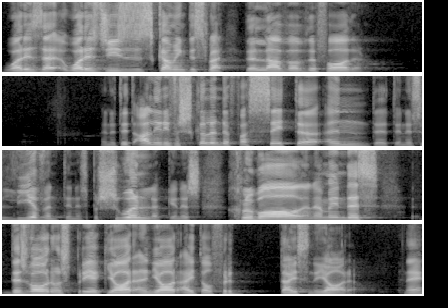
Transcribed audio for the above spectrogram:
What is that what is Jesus coming to display? The love of the Father. En dit het al hierdie verskillende fasette in dit en is lewend en is persoonlik en is globaal. En I mean dis dis waaroor ons preek jaar in jaar uit al vir duisende jare, né? Nee?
